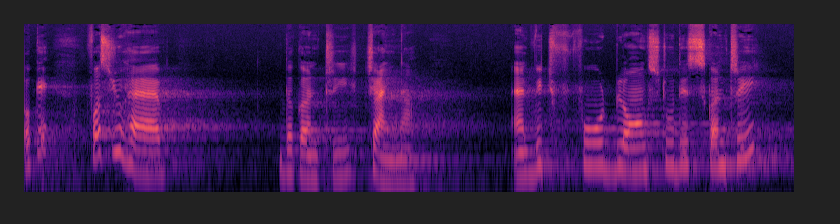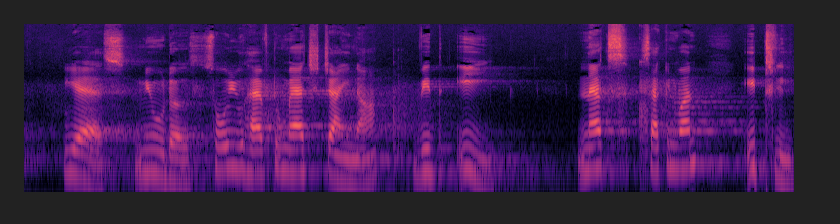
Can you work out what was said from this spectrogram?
okay first you have the country china and which food belongs to this country yes noodles so you have to match china with e next second one Italy.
